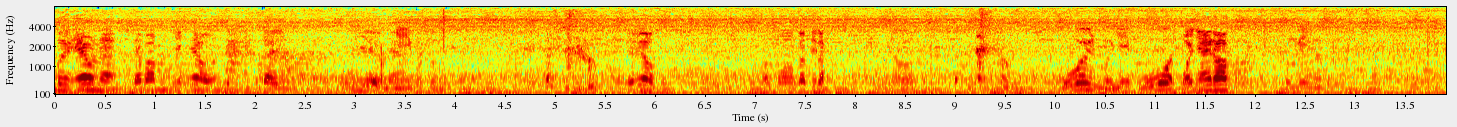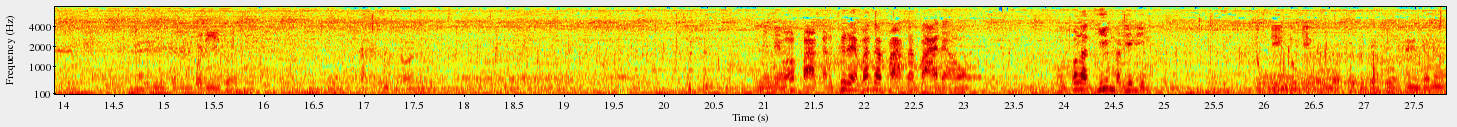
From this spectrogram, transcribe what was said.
เบอร์เอลนะแต่ว่ามันเอ็กเอลมันเป็นใส่เยอะนะใหญ่กว่าตัวนี้เอลมามองก็ทีละเดี๋ยวโอ้ยเบอร์ใหญ่โพูดหัวใหญ่ดอกตรงนี้ครับพอดีพอดีพอดีตัวเดี๋ยวยังไงว่าฝากกันขึ้นไหนมันจะฝากจะปลาเดี๋ยวคุณคนละทีมมาที่นี่จบเองจบเองก็จะเป็นตัวแข่งกันนะ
